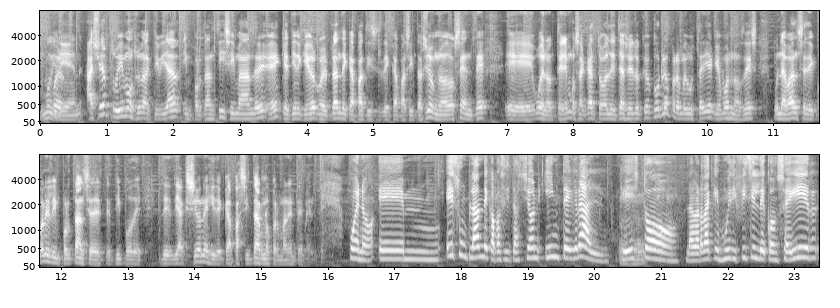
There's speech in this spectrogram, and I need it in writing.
Muy Bueno, bien. Ayer tuvimos una actividad importantísima, André, eh, que tiene que ver con el plan de, capaci- de capacitación no docente. Eh, bueno, tenemos acá todo el detalle de lo que ocurrió, pero me gustaría que vos nos des un avance de cuál es la importancia de este tipo de, de- de acciones y de capacitarnos permanentemente. Bueno, eh, es un plan de capacitación integral, que esto la verdad que es muy difícil de conseguir,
